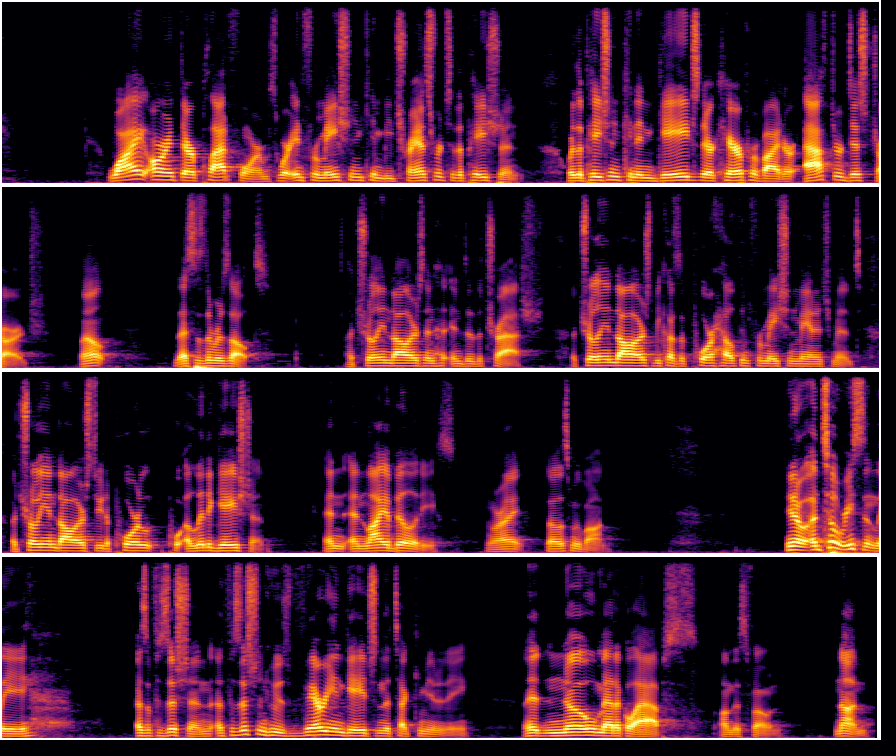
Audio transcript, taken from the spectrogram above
Why aren't there platforms where information can be transferred to the patient, where the patient can engage their care provider after discharge? Well, this is the result a trillion dollars in, into the trash. A trillion dollars because of poor health information management. A trillion dollars due to poor, poor litigation and, and liabilities. All right? So let's move on. You know, until recently, as a physician, a physician who's very engaged in the tech community, I had no medical apps on this phone. None.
